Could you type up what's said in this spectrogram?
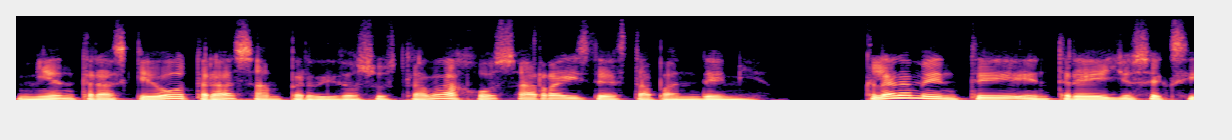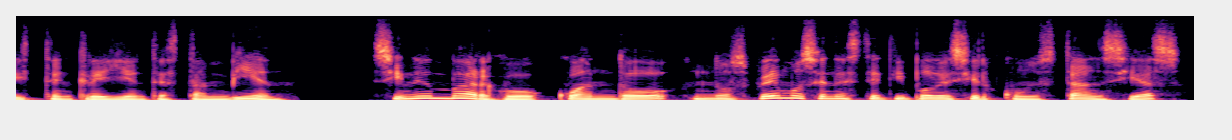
mientras que otras han perdido sus trabajos a raíz de esta pandemia. Claramente, entre ellos existen creyentes también, sin embargo, cuando nos vemos en este tipo de circunstancias,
